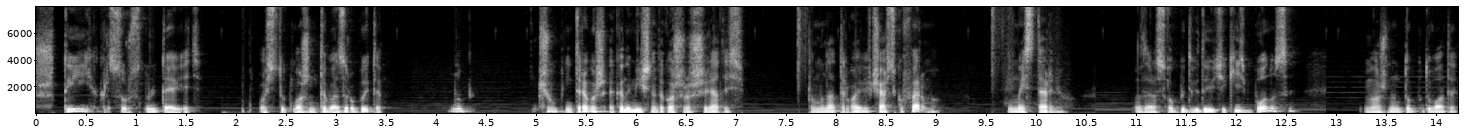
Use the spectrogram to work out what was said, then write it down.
штий як ресурс 0,9? Ось тут можна тебе зробити. Ну, чому не треба ж економічно також розширятись. Тому на тривай вівчарську ферму і майстерню. Зараз обидві дають якісь бонуси. І можна добудувати.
